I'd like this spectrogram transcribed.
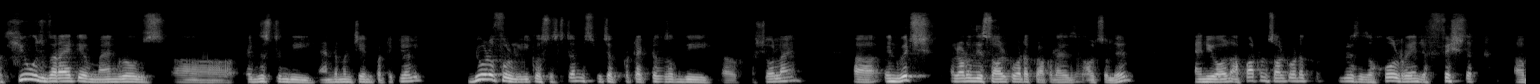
a huge variety of mangroves uh, exist in the andaman chain particularly beautiful ecosystems which are protectors of the uh, shoreline uh, in which a lot of the saltwater crocodiles also live and you all, apart from saltwater crocodiles, there's a whole range of fish that uh,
